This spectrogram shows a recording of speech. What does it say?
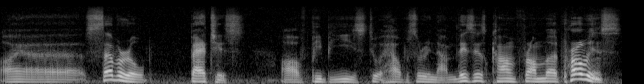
uh, several batches of PPEs to help Suriname. This has come from a province.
